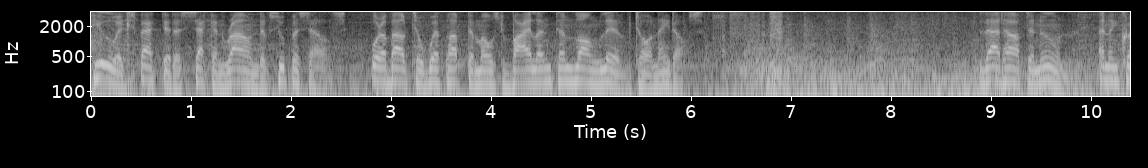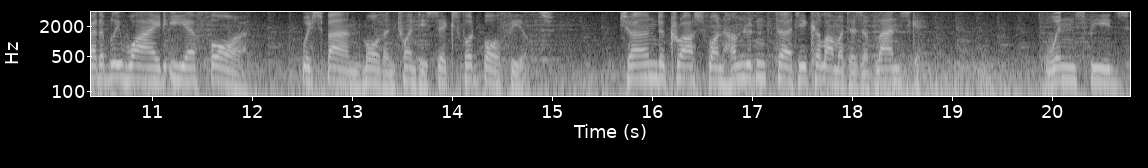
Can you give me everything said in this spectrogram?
Few expected a second round of supercells were about to whip up the most violent and long-lived tornadoes. That afternoon, an incredibly wide EF4, which spanned more than 26 football fields, churned across 130 kilometers of landscape. Wind speeds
